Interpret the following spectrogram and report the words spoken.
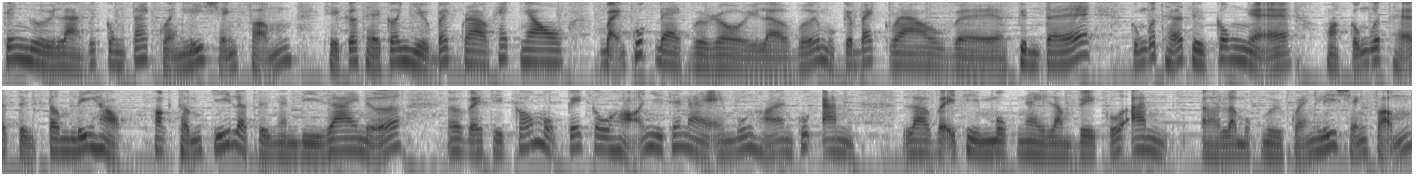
cái người làm cái công tác quản lý sản phẩm thì có thể có nhiều background khác nhau. Bạn quốc đạt vừa rồi là với một cái background về kinh tế, cũng có thể từ công nghệ hoặc cũng có thể từ tâm lý học hoặc thậm chí là từ ngành design nữa. Ờ, vậy thì có một cái câu hỏi như thế này em muốn hỏi anh quốc anh, là vậy thì một ngày làm việc của anh ờ, là một người quản lý sản phẩm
